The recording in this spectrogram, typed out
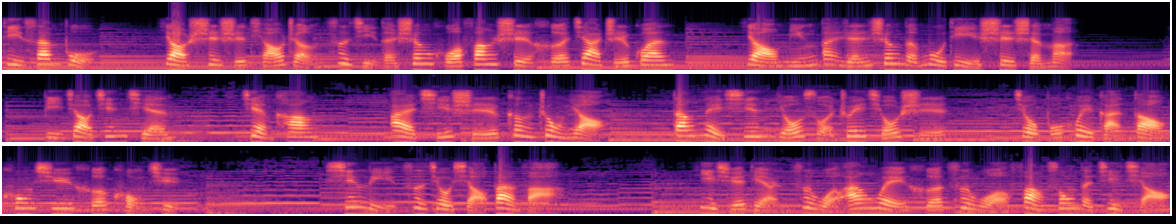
第三步，要适时调整自己的生活方式和价值观，要明白人生的目的是什么。比较金钱、健康、爱其实更重要。当内心有所追求时，就不会感到空虚和恐惧。心理自救小办法：一学点自我安慰和自我放松的技巧。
